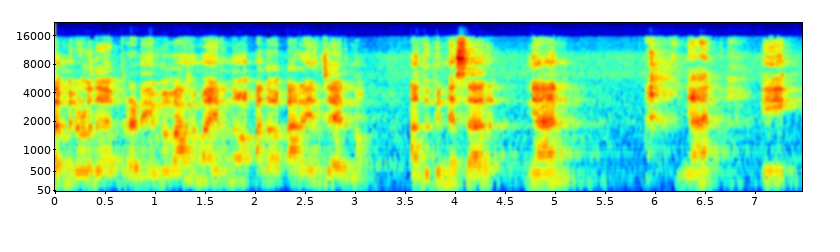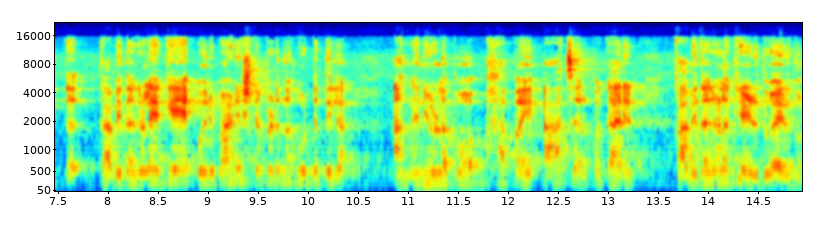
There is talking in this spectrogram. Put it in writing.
തമ്മിലുള്ളത് പ്രണയ വിവാഹമായിരുന്നോ അതോ അറേഞ്ച് ആയിരുന്നോ? അത് പിന്നെ സാർ ഞാൻ ഞാൻ ഈ കവിതകളെയൊക്കെ ഒരുപാട് ഇഷ്ടപ്പെടുന്ന കൂട്ടത്തിലാണ് അങ്ങനെയുള്ളപ്പോൾ ആ ആ ചെറുപ്പക്കാരൻ കവിതകളൊക്കെ എഴുതുമായിരുന്നു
